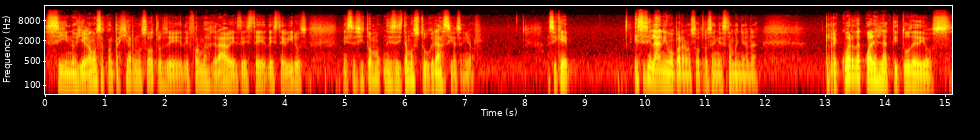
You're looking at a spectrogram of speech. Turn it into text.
si nos llegamos a contagiar nosotros de, de formas graves de este, de este virus, necesitamos, necesitamos tu gracia, Señor. Así que ese es el ánimo para nosotros en esta mañana. Recuerda cuál es la actitud de Dios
